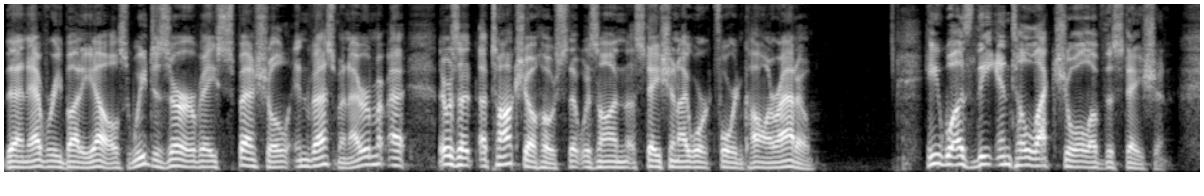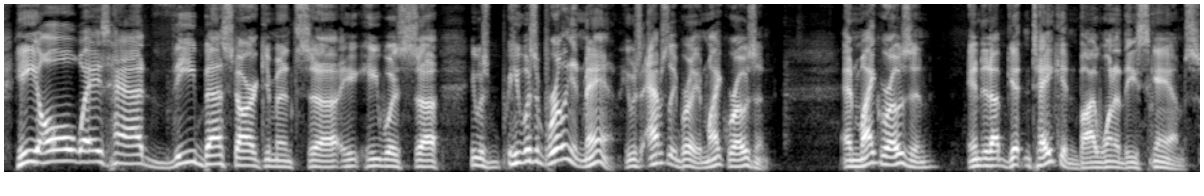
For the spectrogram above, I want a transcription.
than everybody else, we deserve a special investment. I remember uh, there was a, a talk show host that was on a station I worked for in Colorado. He was the intellectual of the station. He always had the best arguments. Uh, he, he was uh, he was he was a brilliant man. He was absolutely brilliant. Mike Rosen, and Mike Rosen ended up getting taken by one of these scams.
